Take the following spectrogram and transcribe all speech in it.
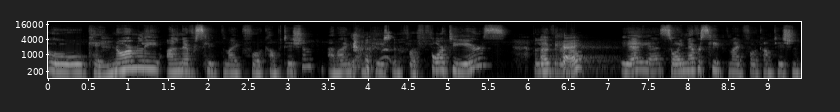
okay, normally I'll never sleep the night before a competition, and I'm competing for 40 years. It Okay. Yeah, yeah. So I never sleep the night before a competition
